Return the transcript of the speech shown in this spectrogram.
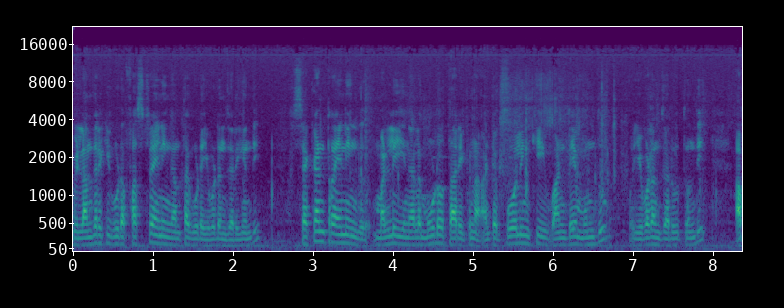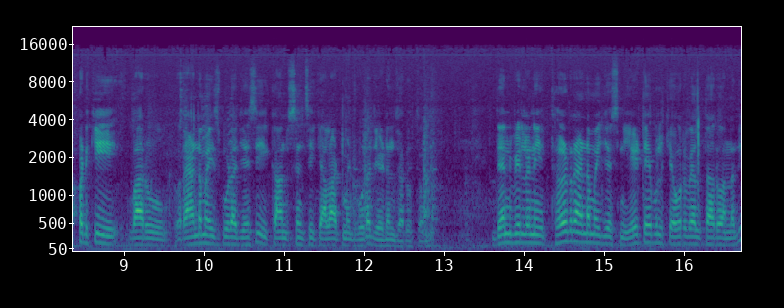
వీళ్ళందరికీ కూడా ఫస్ట్ ట్రైనింగ్ అంతా కూడా ఇవ్వడం జరిగింది. సెకండ్ ట్రైనింగ్ మళ్ళీ ఈ నెల మూడో తారీఖున అంటే పోలింగ్కి వన్ డే ముందు ఇవ్వడం జరుగుతుంది. అప్పటికి వారు ర్యాండమైజ్ కూడా చేసి కాన్స్టిట్యున్సీకి అలాట్మెంట్ కూడా చేయడం జరుగుతుంది. దెన్ వీళ్ళని థర్డ్ ర్యాండమైజేషన్ ఏ టేబుల్కి ఎవరు వెళ్తారు అన్నది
